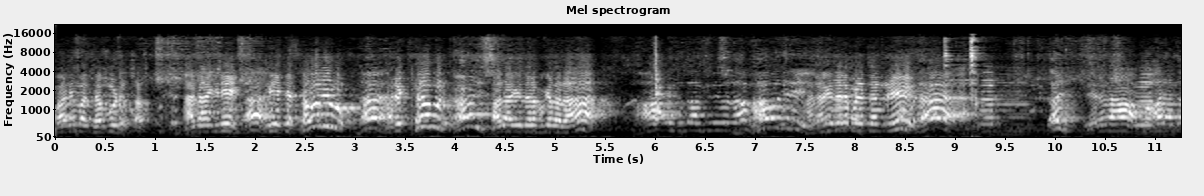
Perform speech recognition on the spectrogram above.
వాడే మా తమ్ముడు అలాగే మీ యొక్క సౌర్యము అలాగే తెలపగలరా? అలాగే తెలపండి తండ్రి. వీరరా భారత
